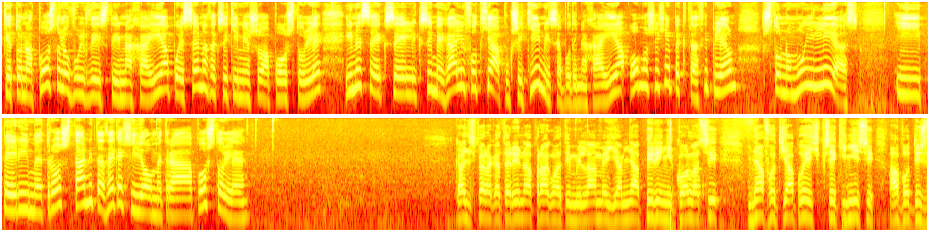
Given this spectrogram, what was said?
και τον Απόστολο Βουλδί στην Αχαία. Από εσένα θα ξεκινήσω, Απόστολε. Είναι σε εξέλιξη μεγάλη φωτιά που ξεκίνησε από την Αχαία, όμως έχει επεκταθεί πλέον στο νομό Ηλίας. Η περίμετρος φτάνει τα 10 χιλιόμετρα. Απόστολε. Καλησπέρα Κατερίνα. Πράγματι μιλάμε για μια πύρινη κόλαση, μια φωτιά που έχει ξεκινήσει από τις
